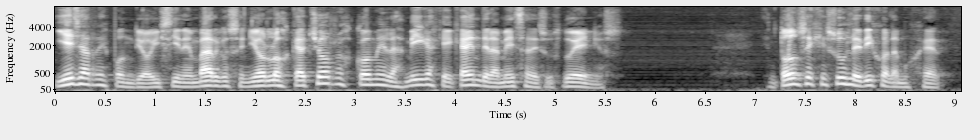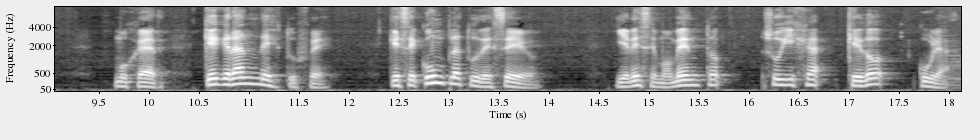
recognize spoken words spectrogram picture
Y ella respondió, Y sin embargo, Señor, los cachorros comen las migas que caen de la mesa de sus dueños. Entonces Jesús le dijo a la mujer, Mujer, Qué grande es tu fe, que se cumpla tu deseo. Y en ese momento su hija quedó curada.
